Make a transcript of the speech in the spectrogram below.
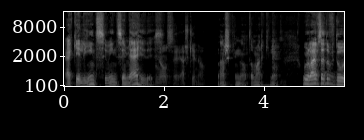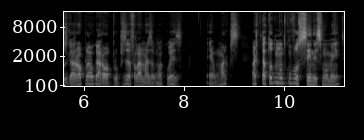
é aquele índice, o índice MR desse? Não sei, acho que não. Acho que não, tomara que não. O Will Leves é duvidoso, Garópolo é o Garópolo. Precisa falar mais alguma coisa? É, o Marcos. Acho que tá todo mundo com você nesse momento.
